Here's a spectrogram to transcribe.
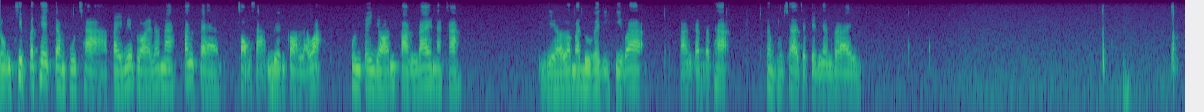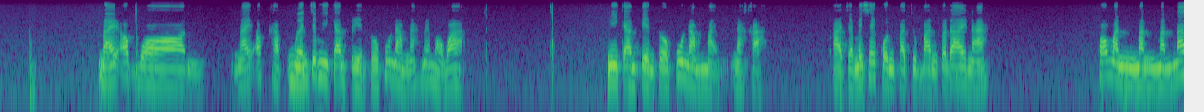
ลงคลิปประเทศกัมพูชาไปเรียบร้อยแล้วนะ ตั้งแต่สองสามเดือนก่อนแล้วอะคุณไปย้อนฟังได้นะคะ เดี๋ยวเรามาดูกันอีกทีว่าทางการประทะกัมพูชาจะเป็นอย่างไร Night of War Night of Cup เหมือนจะมีการเปลี่ยนตัวผู้นำนะแม่หมอว่า มีการเปลี่ยนตัวผู้นำใหม่นะคะ อาจจะไม่ใช่คนปัจจุบันก็ได้นะ เพราะมันมันมันหน้า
